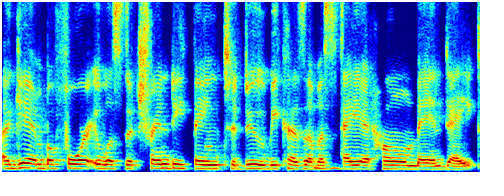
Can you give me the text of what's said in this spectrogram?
again before it was the trendy thing to do because of a mm-hmm. stay at home mandate.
